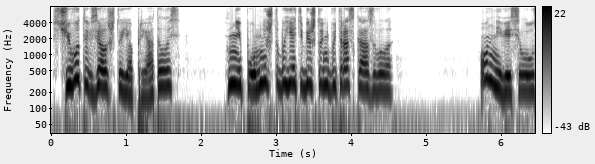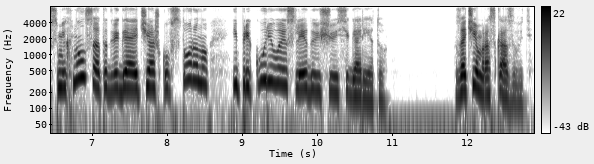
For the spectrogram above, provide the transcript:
«С чего ты взял, что я пряталась? Не помню, чтобы я тебе что-нибудь рассказывала». Он невесело усмехнулся, отодвигая чашку в сторону и прикуривая следующую сигарету. «Зачем рассказывать?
